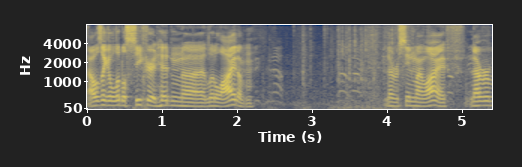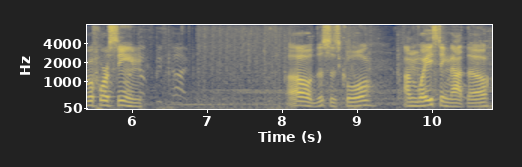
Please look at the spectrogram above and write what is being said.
That was like a little secret hidden uh, little item. Never seen in my life. Never before seen. Oh, this is cool. I'm wasting that though.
